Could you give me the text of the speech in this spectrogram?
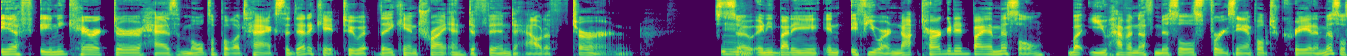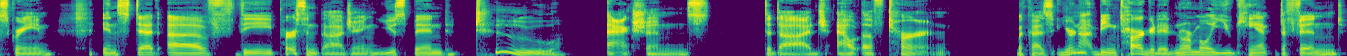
if any character has multiple attacks to dedicate to it, they can try and defend out of turn. So mm-hmm. anybody in if you are not targeted by a missile, but you have enough missiles, for example, to create a missile screen, instead of the person dodging, you spend two actions to dodge out of turn because you're Mhm. not being targeted. Normally, you can't defend,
